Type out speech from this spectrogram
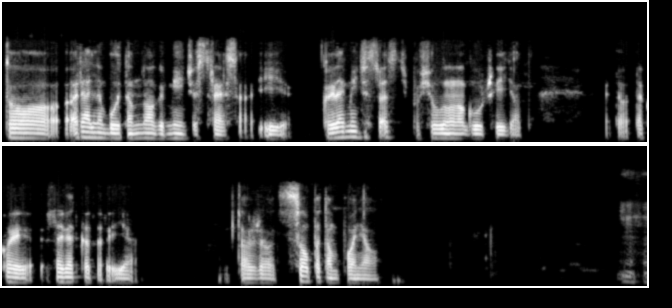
то реально будет намного меньше стресса. И когда меньше стресса, типа, все намного лучше идет. Это вот такой совет, который я тоже вот с опытом понял. Угу,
